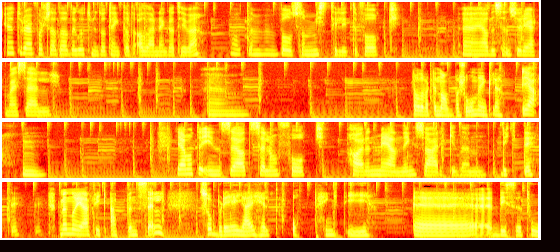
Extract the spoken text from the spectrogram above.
Jeg tror jeg fortsatt hadde gått rundt og tenkt at alle er negative. Og Hatt en voldsom mistillit til folk. Eh, Jeg hadde sensurert meg selv. Um, Du hadde vært en annen person, egentlig. ja. Mm. Jeg måtte innse at selv om folk har en mening, så er ikke den riktig. Men når jeg fikk appen selv, så ble jeg helt opphengt i eh, disse to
